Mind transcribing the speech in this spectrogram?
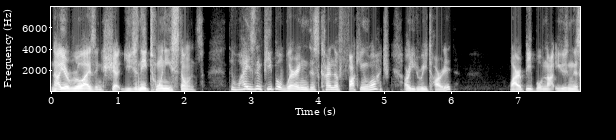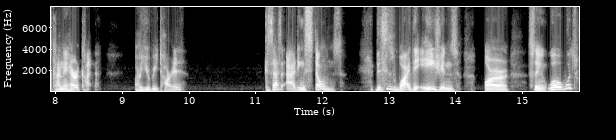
Now you're realizing shit, you just need 20 stones. Then why isn't people wearing this kind of fucking watch? Are you retarded? Why are people not using this kind of haircut? Are you retarded? Because that's adding stones. This is why the Asians are saying, Well, what's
